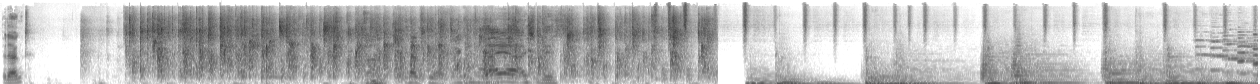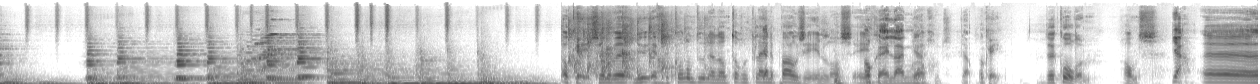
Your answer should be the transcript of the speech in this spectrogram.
bedankt. Ja, ja, alsjeblieft. Zullen we nu even de column doen en dan toch een kleine pauze inlassen? Oké, lijkt me Ja. wel goed. Ja, Oké, de column. Hans, ja eh,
